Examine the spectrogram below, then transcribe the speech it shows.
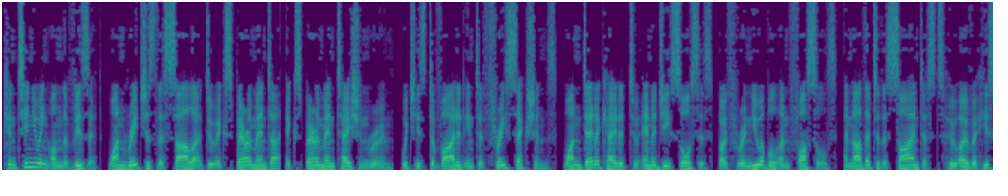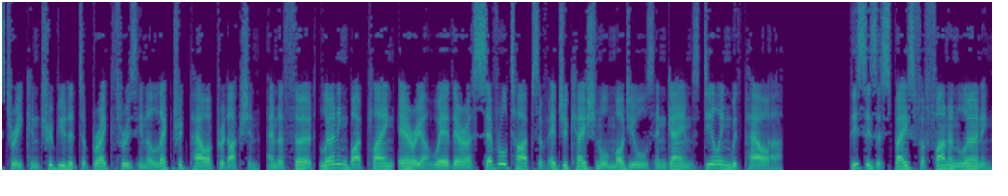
Continuing on the visit, one reaches the Sala do Experimenta experimentation room, which is divided into three sections, one dedicated to energy sources both renewable and fossils, another to the scientists who over history contributed to breakthroughs in electric power production, and a third learning by playing area where there are several types of educational modules and games dealing with power. This is a space for fun and learning,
